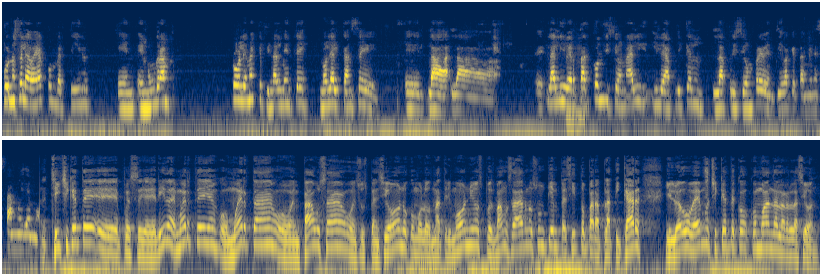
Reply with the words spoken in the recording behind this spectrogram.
pues no se le vaya a convertir en, en un gran problema que finalmente no le alcance eh, la, la, la libertad condicional y, le apliquen la prisión preventiva que también está muy de moda. Sí, chiquete, eh, pues eh, herida de muerte o muerta o en pausa o en suspensión o como los matrimonios, pues vamos a darnos un tiempecito para platicar y luego vemos, chiquete, cómo, anda la relación.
